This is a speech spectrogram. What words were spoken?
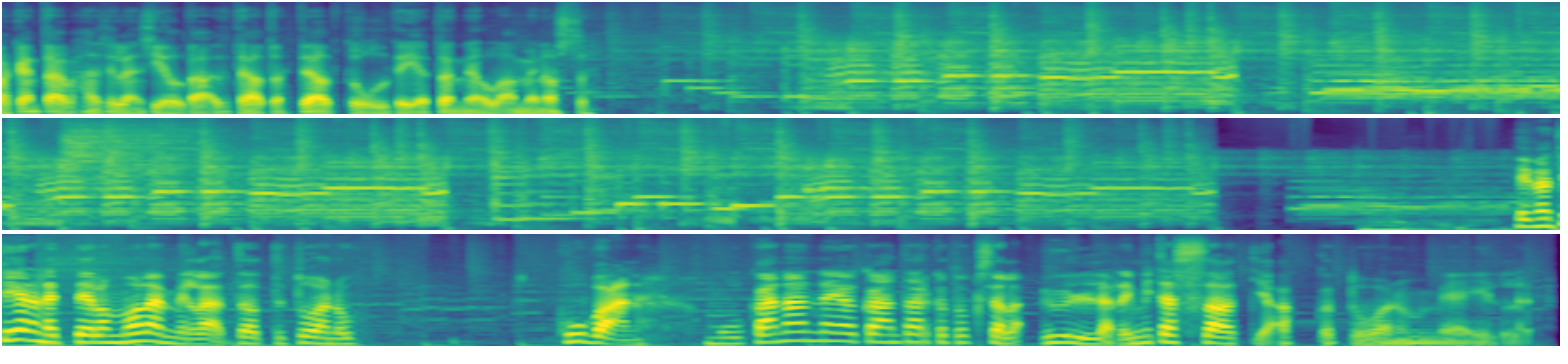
rakentaa vähän silleen siltaa, että täältä, täältä tultiin ja tänne ollaan menossa. Hei, mä tiedän, että teillä on molemmilla, että olette tuonut kuvan mukananne, joka on tarkoituksella ylläri. Mitä sä oot, Jaakko, tuonut meille?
